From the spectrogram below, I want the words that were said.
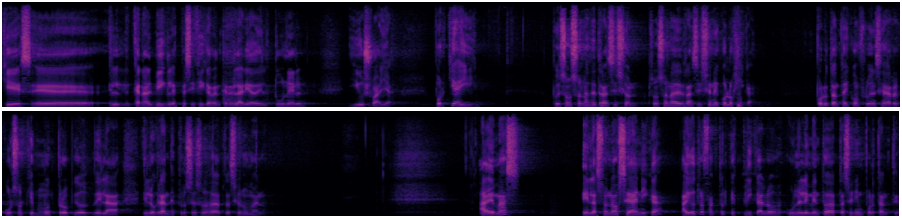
que es eh, el canal Beagle, específicamente en el área del túnel y Ushuaia. ¿Por qué ahí? Pues son zonas de transición, son zonas de transición ecológica. Por lo tanto, hay confluencia de recursos que es muy propio de, los grandes procesos de adaptación humano. Además, en la zona oceánica hay otro factor que explica un elemento de adaptación importante.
